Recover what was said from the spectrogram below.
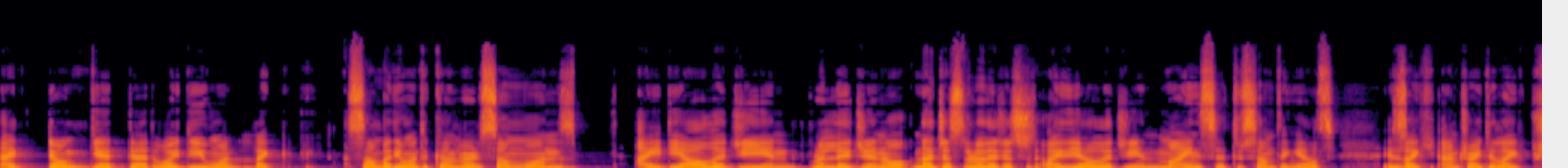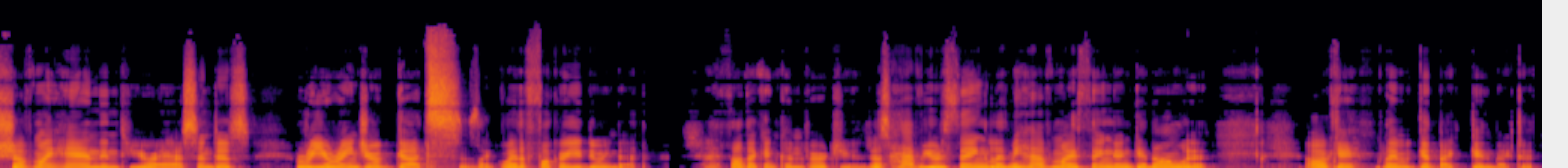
I don't get that. Why do you want like somebody want to convert someone's ideology and religion? Oh, not just religious, just ideology and mindset to something else. It's like I'm trying to like shove my hand into your ass and just rearrange your guts. It's like, why the fuck are you doing that? I thought I can convert you. Just have your thing. Let me have my thing and get on with it. Okay, let me get back getting back to it.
